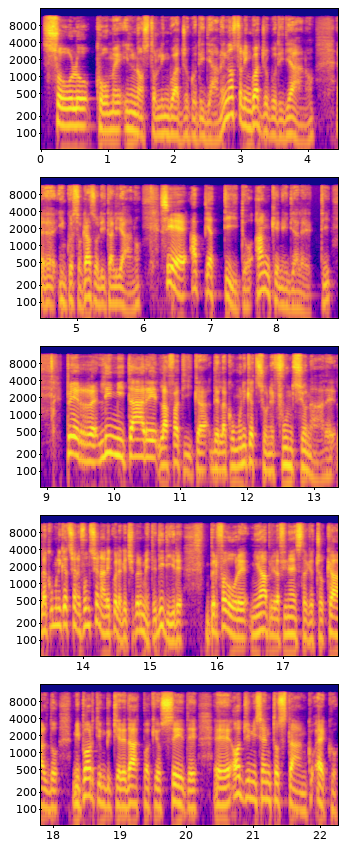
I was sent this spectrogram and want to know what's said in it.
solo come il nostro linguaggio quotidiano. Il nostro linguaggio quotidiano, eh, in questo caso l'italiano, si è appiattito anche nei dialetti per limitare la fatica della comunicazione funzionale. La comunicazione funzionale è quella che ci permette di dire per favore mi apri la finestra che ho caldo, mi porti un bicchiere d'acqua che ho sete, eh, oggi mi sento stanco. Ecco,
